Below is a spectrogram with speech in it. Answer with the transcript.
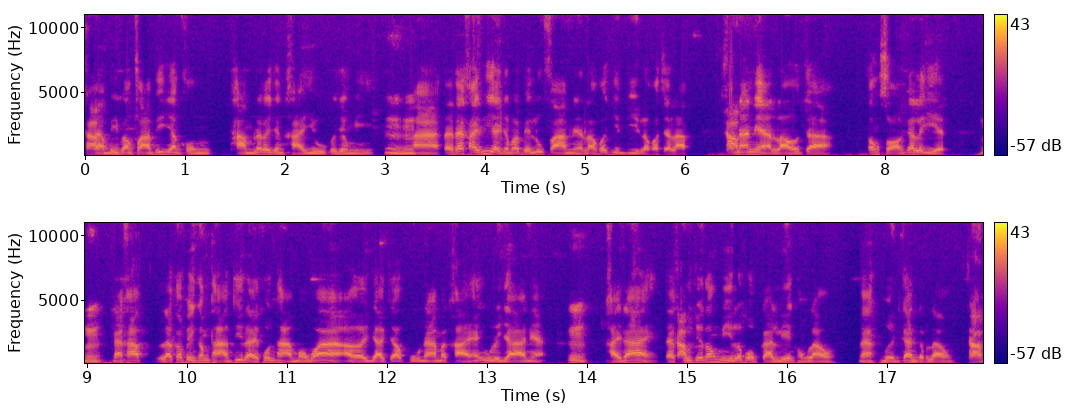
ครับแต่มีบางฟาร์มที่ยังคงทำแล้วก็ยังขายอยู่ก็ยังมีอืมฮึอ่าแต่ถ้าใครที่อยากจะมาเป็นลูกฟาร์มเนี่ยเราก็ยินดีเราก็จะรับครับเพราะฉะนั้นเนี่ยเราจะต้องสอนกันละเอียดอืมนะครับ แล้วก็เป็นคำถามที่หลายคนถามมาว่าเอออยากจะเอาปูนามาขายให้อุรยาเนี่ยอืมขายได้ แต่ครับคุณจะต้องมีระบบการเลี้ยงของเรานะเหมือนกันกับเราครับ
